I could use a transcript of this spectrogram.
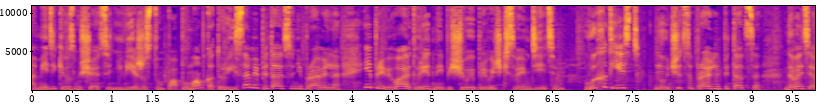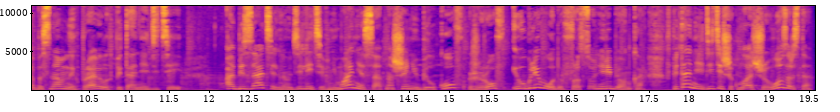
а медики возмущаются невежеством пап и мам, которые и сами питаются неправильно, и прививают вредные пищевые привычки своим детям. Выход есть – научиться правильно питаться. Давайте об основных правилах питания детей – Обязательно уделите внимание соотношению белков, жиров и углеводов в рационе ребенка. В питании детишек младшего возраста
